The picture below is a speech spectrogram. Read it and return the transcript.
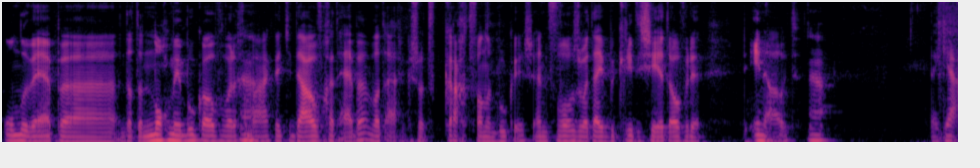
onderwerpen... eh, dat er nog meer boeken over worden Ja. gemaakt. Dat je daarover gaat hebben. Wat eigenlijk een soort kracht van een boek is. En vervolgens wordt hij bekritiseerd over de, de inhoud. Ja. Ik denk, ja,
